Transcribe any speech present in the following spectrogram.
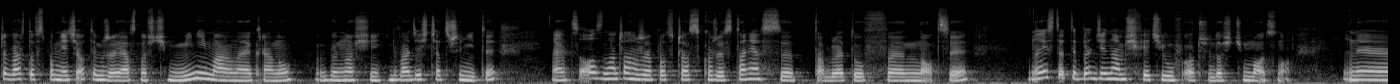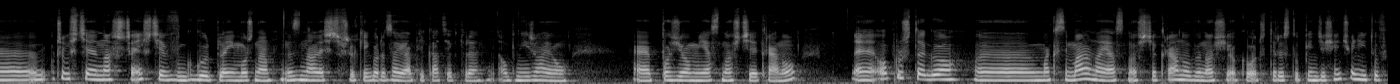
Jeszcze warto wspomnieć o tym, że jasność minimalna ekranu wynosi 23 nity, co oznacza, że podczas korzystania z tabletu w nocy, no niestety będzie nam świecił w oczy dość mocno. E, oczywiście na szczęście w Google Play można znaleźć wszelkiego rodzaju aplikacje, które obniżają e, poziom jasności ekranu. E, oprócz tego e, maksymalna jasność ekranu wynosi około 450 nitów,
